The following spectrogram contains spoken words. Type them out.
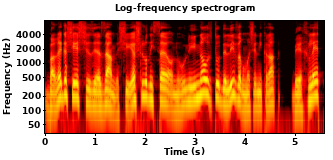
ברגע שיש איזה יזם שיש לו ניסיון, הוא knows to deliver, מה שנקרא, בהחלט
